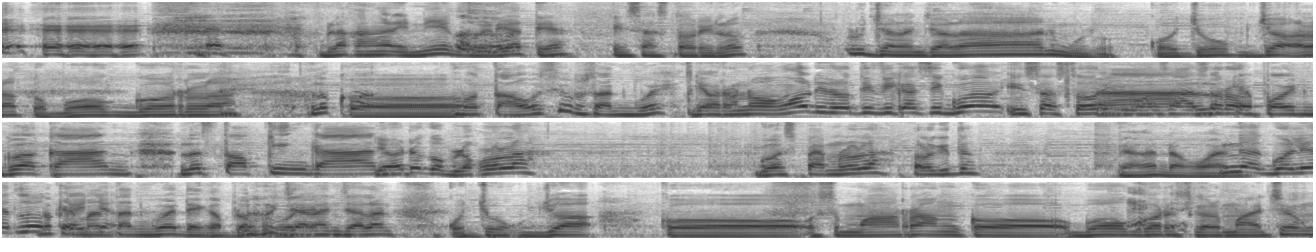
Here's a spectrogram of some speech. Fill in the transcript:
eh, belakangan ini gue lihat ya Insta story lo, lu jalan-jalan mulu, ke Jogja lah, ke Bogor lah, Lo kok ke- mau tahu sih urusan gue? Ya orang nongol di notifikasi gue Insta story Nah, lu kepoin gue kan. Lu stalking kan. Ya udah gue blok lo lah. Gue spam lo lah kalau gitu. Jangan dong Wan. Enggak, gue lihat Lu kayak mantan gue deh ngeblok Lo gue. jalan-jalan ke Jogja, ke Semarang, ke Bogor segala macem.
